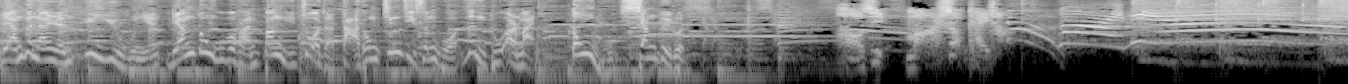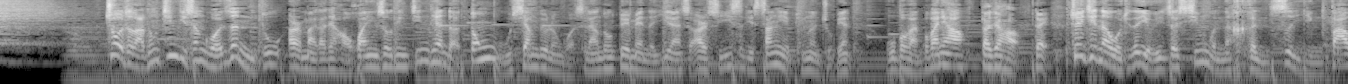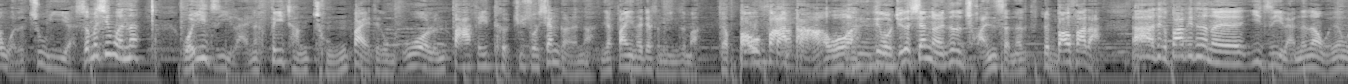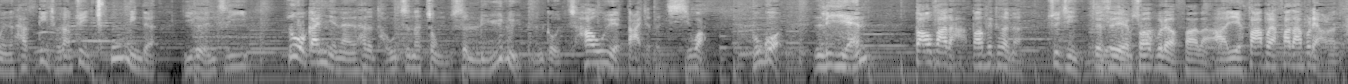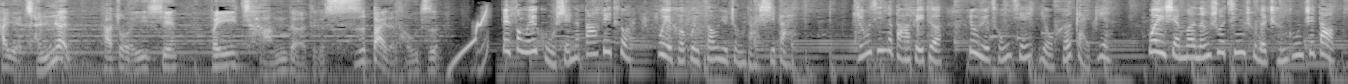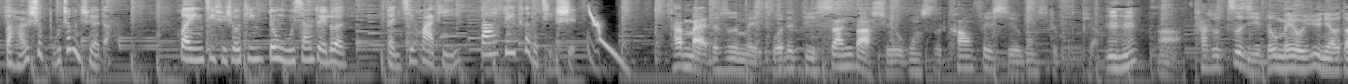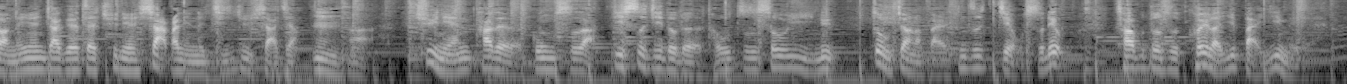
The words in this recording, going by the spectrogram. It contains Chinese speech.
两个男人孕育五年，梁东、吴伯凡帮你坐着打通经济生活任督二脉，东吴相对论。好戏马上开场。作者打通经济生活任督二脉，大家好，欢迎收听今天的东吴相对论，我是梁东，对面的依然是二十一世纪商业评论主编吴伯凡，伯凡你好，大家好。对，最近呢，我觉得有一则新闻呢，很是引发我的注意啊，什么新闻呢？我一直以来呢，非常崇拜这个沃伦巴菲特，据说香港人呢，你要翻译他叫什么名字嘛？叫包发达，哇，我觉得香港人真是传神了，这包发达啊，这个巴菲特呢，一直以来呢，让我认为呢，他是地球上最聪明的一个人之一。若干年来，他的投资呢总是屡屡能够超越大家的期望。不过，连包发达巴菲特呢，最近这次也包不了发达啊，也发不了发达不了了。他也承认，他做了一些非常的这个失败的投资。被奉为股神的巴菲特为何会遭遇重大失败？如今的巴菲特又与从前有何改变？为什么能说清楚的成功之道反而是不正确的？欢迎继续收听《东吴相对论》。本期话题：巴菲特的启示。他买的是美国的第三大石油公司康菲石油公司的股票。嗯哼，啊，他说自己都没有预料到能源价格在去年下半年的急剧下降。嗯，啊，去年他的公司啊，第四季度的投资收益率骤降了百分之九十六，差不多是亏了一百亿美元。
